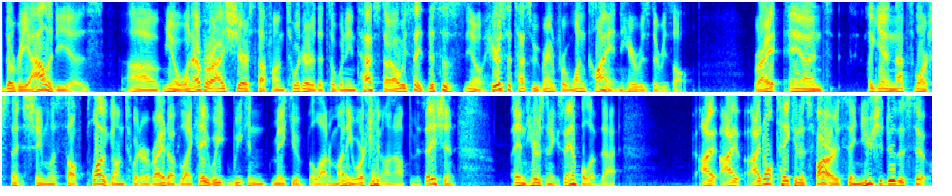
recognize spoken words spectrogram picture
the reality is, uh, you know, whenever I share stuff on Twitter that's a winning test, I always say, this is, you know, here's a test we ran for one client and here was the result. Right. And again, that's more shameless self plug on Twitter, right? Of like, hey, we, we can make you a lot of money working on optimization and here's an example of that. I, I, I don't take it as far as saying you should do this too,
